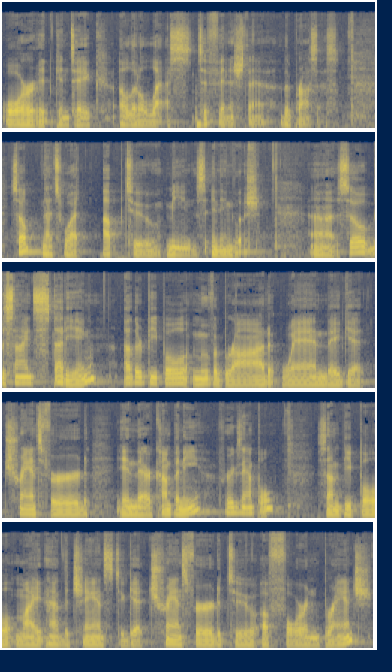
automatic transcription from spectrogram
or it can take a little less to finish the, the process. So that's what up to means in English. Uh, so, besides studying, other people move abroad when they get transferred in their company, for example. Some people might have the chance to get transferred to a foreign branch.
